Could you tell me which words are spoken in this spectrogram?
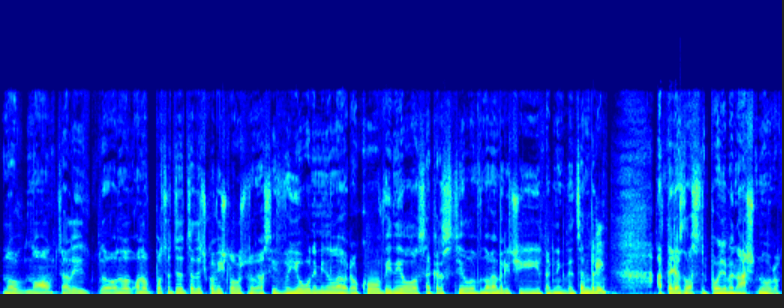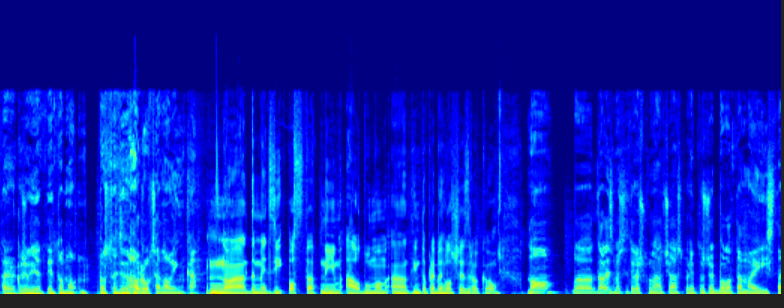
No, no, celý, ono, ono v podstate CD vyšlo už asi v júni minulého roku, vinyl sa krstil v novembri, či tak niekde decembri a teraz vlastne pôjdeme na šnúru, takže je, je to no, v podstate horúca novinka. No a medzi ostatným albumom a týmto prebehlo 6 rokov. No, E, dali sme si trošku na čas, pretože bola tam aj istá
